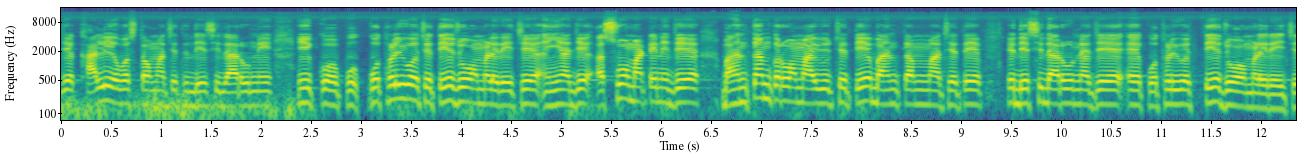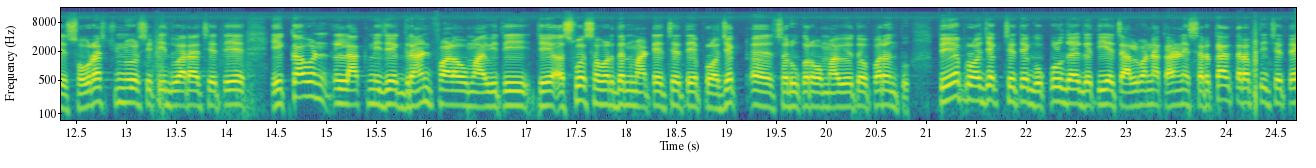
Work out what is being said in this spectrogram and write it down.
જે ખાલી અવસ્થામાં છે તે દેશી દારૂની કોથળીઓ છે તે જોવા મળી રહી છે. અહીંયા જે અશ્વ માટેની જે બાંધકામ કરવામાં આવ્યું છે તે બાંધકામમાં છે તે દેશી દારૂના જે કોથળીઓ તે જોવા મળી રહી છે. સૌરાષ્ટ્ર યુનિવર્સિટી દ્વારા છે તે એકાવન લાખની જે ગ્રાન્ટ ફાળવવામાં આવી હતી જે અશ્વ સંવર્ધન માટે છે તે પ્રોજેક્ટ શરૂ કરવામાં આવ્યો હતો પરંતુ તે પ્રોજેક્ટ છે તે ગોકુળ ગાય ગતિએ ચાલવાના કારણે સરકાર તરફથી છે તે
